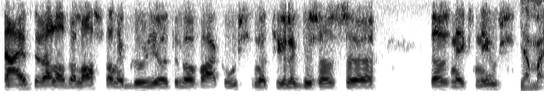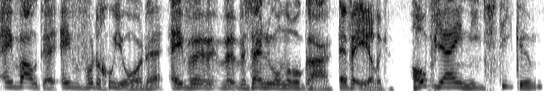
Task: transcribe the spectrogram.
Nou, hij heeft er wel altijd last van. Ik bedoel, je hoort hem wel vaak hoesten natuurlijk. Dus dat is, eh, dat is niks nieuws. Ja, maar hey, Wout, even voor de goede orde. Even, we, we zijn nu onder elkaar. Even eerlijk. Hoop jij niet stiekem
